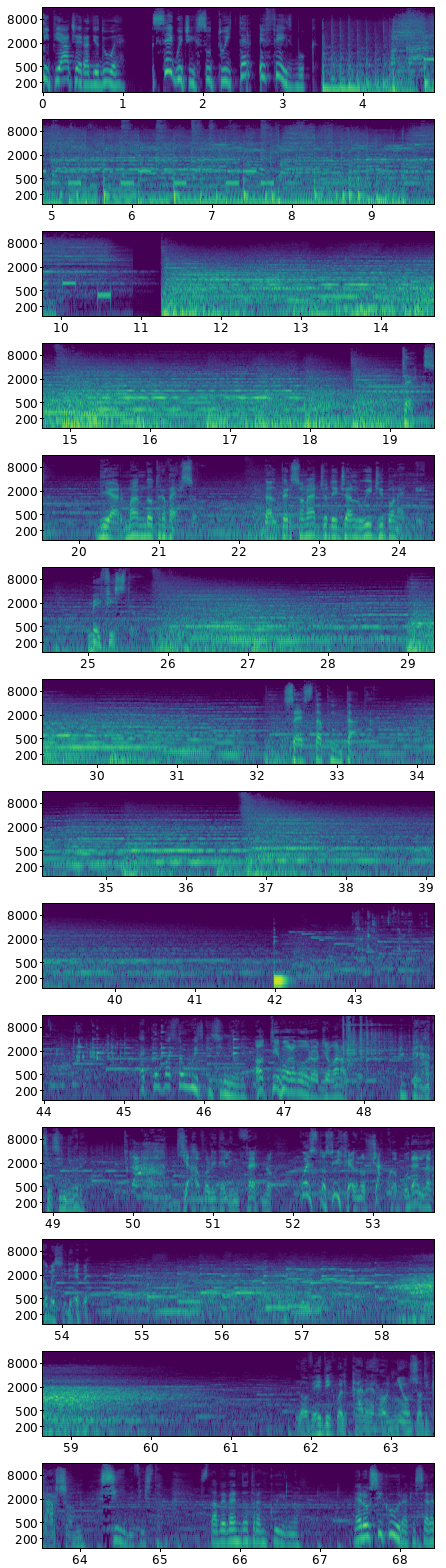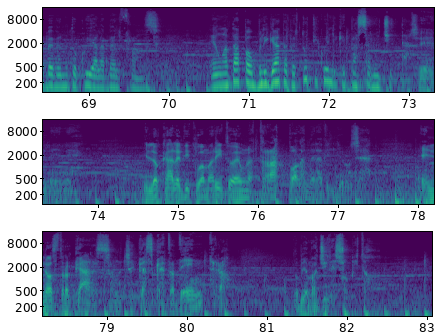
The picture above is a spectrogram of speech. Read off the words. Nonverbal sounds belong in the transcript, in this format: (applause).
Ti piace Radio 2? Seguici su Twitter e Facebook. Tex di Armando Traverso dal personaggio di Gianluigi Bonelli Mefisto Sesta puntata. Ecco il vostro whisky, signore. Ottimo lavoro, giovanotto. Grazie, signore. Ah, diavoli dell'inferno. Questo sì che è uno sciacquo a budella come si deve. Lo vedi quel cane rognoso di Carson? Sì, Mephisto. Sta bevendo tranquillo. Ero sicura che sarebbe venuto qui alla Belle France. È una tappa obbligata per tutti quelli che passano in città. Sì, Lily. Il locale di tuo marito è una trappola meravigliosa. E il nostro Carson c'è cascato dentro. Dobbiamo agire subito.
